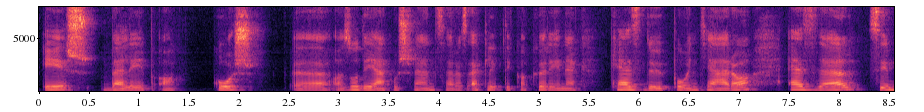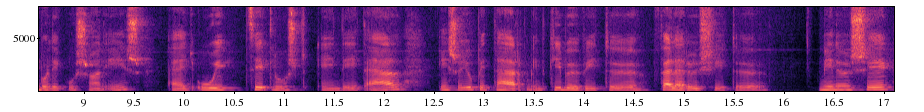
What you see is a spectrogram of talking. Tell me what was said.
és belép a kos a zodiákus rendszer az ekliptika körének kezdő pontjára, ezzel szimbolikusan is egy új ciklust indít el, és a Jupiter, mint kibővítő, felerősítő minőség,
